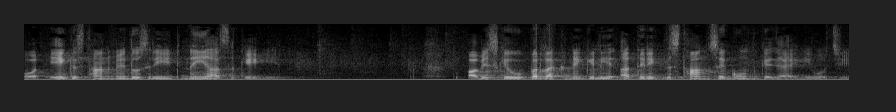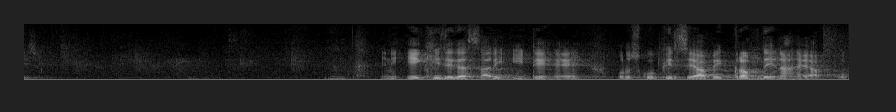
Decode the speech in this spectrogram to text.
और एक स्थान में दूसरी ईंट नहीं आ सकेगी। तो अब इसके ऊपर रखने के लिए अतिरिक्त स्थान से घूम के जाएगी वो चीज़। यानी एक ही जगह सारी ईंटें हैं और उसको फिर से आप एक क्रम देना है आपको।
